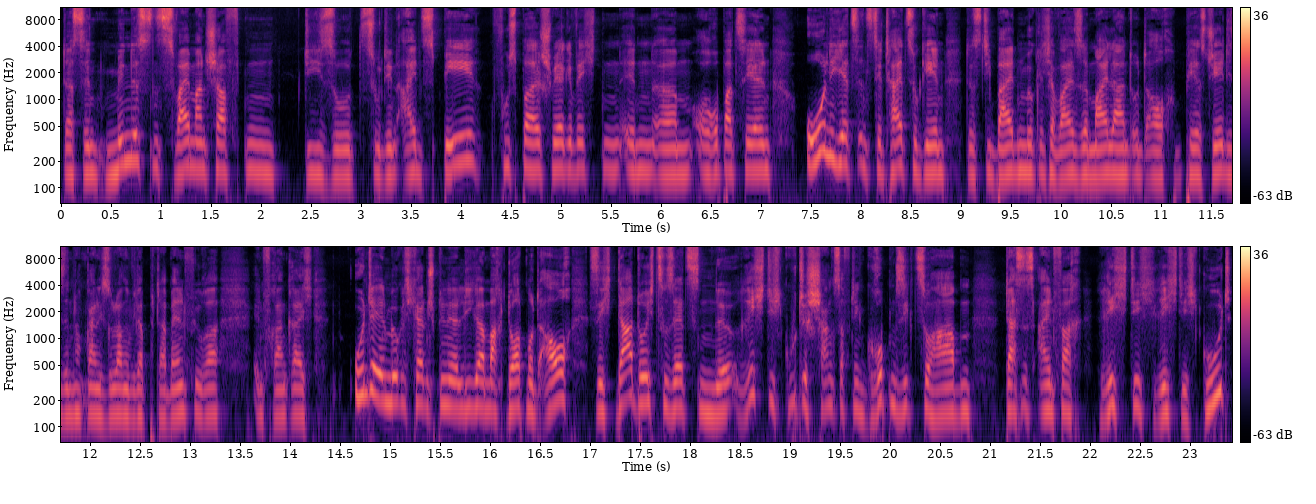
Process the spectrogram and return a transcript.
Das sind mindestens zwei Mannschaften, die so zu den 1B Fußball-Schwergewichten in ähm, Europa zählen, ohne jetzt ins Detail zu gehen, dass die beiden möglicherweise Mailand und auch PSG, die sind noch gar nicht so lange wieder Tabellenführer in Frankreich, unter ihren Möglichkeiten spielen in der Liga, macht Dortmund auch. Sich da durchzusetzen, eine richtig gute Chance auf den Gruppensieg zu haben, das ist einfach richtig, richtig gut.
